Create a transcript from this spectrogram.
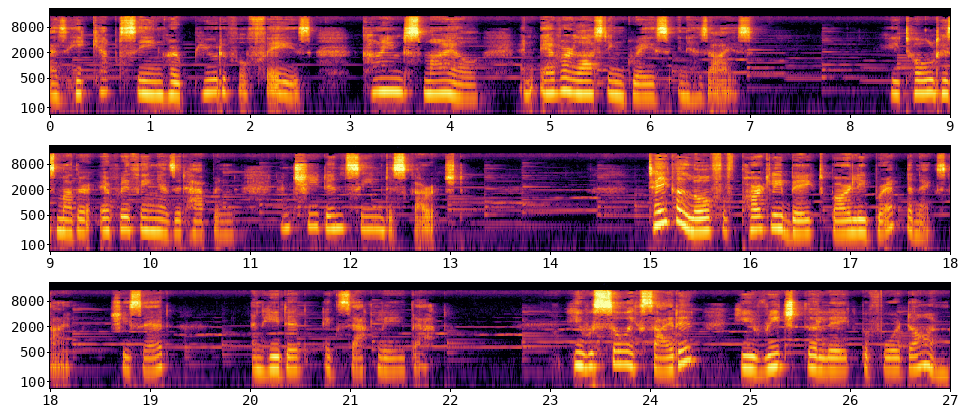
as he kept seeing her beautiful face, kind smile, and everlasting grace in his eyes. He told his mother everything as it happened, and she didn't seem discouraged. Take a loaf of partly baked barley bread the next time, she said, and he did exactly that. He was so excited, he reached the lake before dawn.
